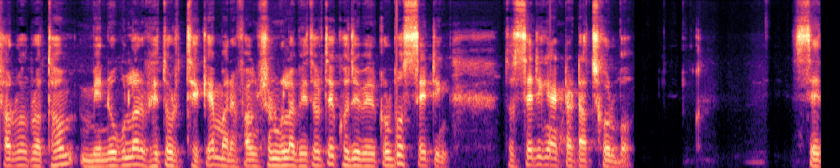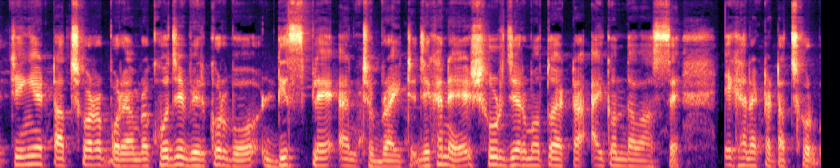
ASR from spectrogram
সর্বপ্রথম মেনুগুলোর ভেতর থেকে মানে ফাংশনগুলোর ভেতর থেকে খুঁজে বের করব সেটিং। তো সেটিংয়ে একটা টাচ করব। সেটিংয়ে টাচ করার পরে আমরা খুঁজে বের করব ডিসপ্লে অ্যান্ড ব্রাইট, যেখানে সূর্যের মতো একটা আইকন দেওয়া আছে। এখানে একটা টাচ করব।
